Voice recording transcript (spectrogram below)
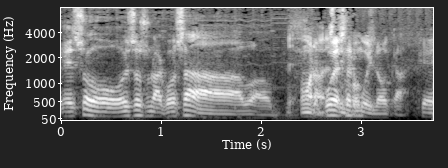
Eso, eso es una cosa bueno, Bueno, que puede ser muy loca. Que Pero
